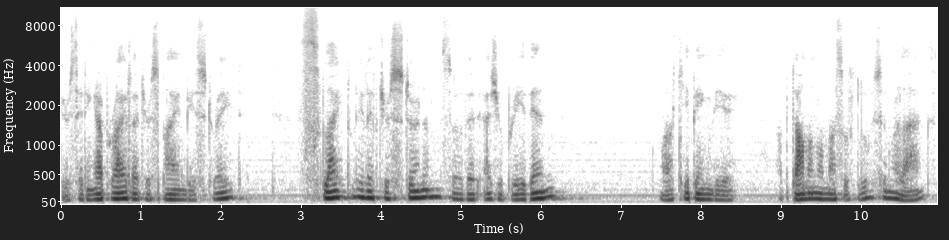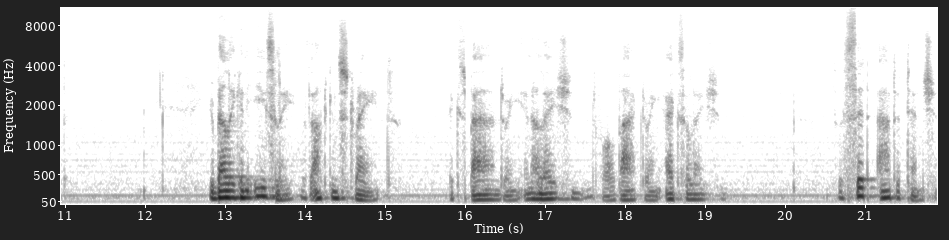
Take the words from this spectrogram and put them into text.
If you're sitting upright, let your spine be straight. Slightly lift your sternum so that as you breathe in, while keeping the abdominal muscles loose and relaxed, your belly can easily, without constraint, expand during inhalation, fall back during exhalation. So sit at attention,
